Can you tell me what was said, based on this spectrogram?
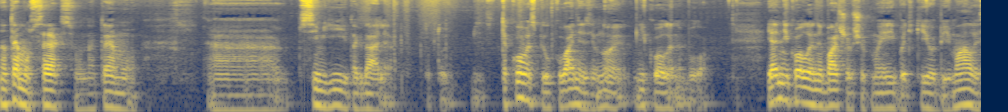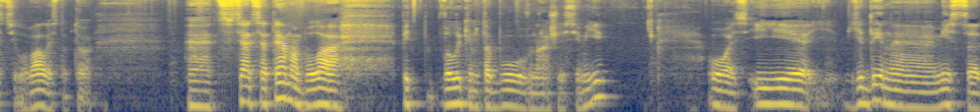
на тему сексу, на тему е- сім'ї і так далі. Тобто такого спілкування зі мною ніколи не було. Я ніколи не бачив, щоб мої батьки обіймались, цілувались. Тобто е, вся ця тема була під великим табу в нашій сім'ї. Ось. І єдине місце,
